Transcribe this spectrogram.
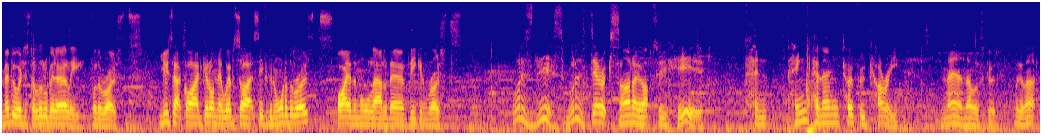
Maybe we're just a little bit early for the roasts. Use that guide, get on their website, see if you can order the roasts, buy them all out of their vegan roasts. What is this? What is Derek Sarno up to here? Pen, Peng Penang tofu curry. Man, that looks good. Look at that.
